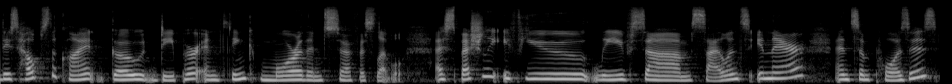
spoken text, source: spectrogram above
This helps the client go deeper and think more than surface level, especially if you leave some silence in there and some pauses,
